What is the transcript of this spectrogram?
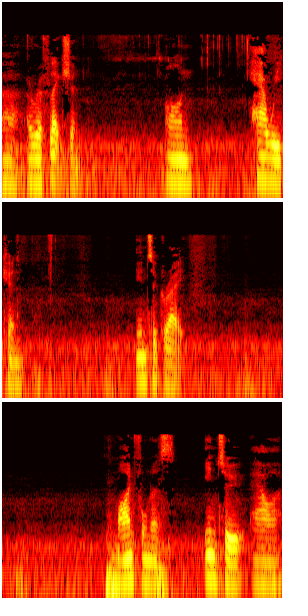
uh, a reflection on how we can integrate mindfulness into our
